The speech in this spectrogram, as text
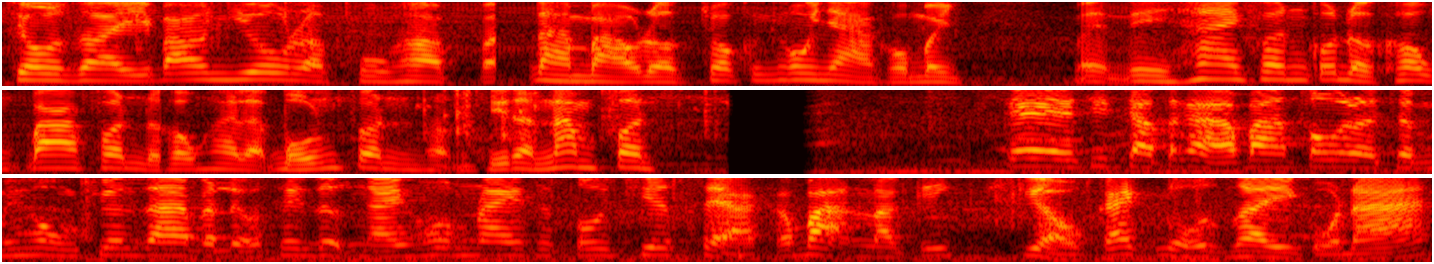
chiều dày bao nhiêu là phù hợp và đảm bảo được cho cái ngôi nhà của mình vậy thì hai phân có được không ba phân được không hay là bốn phân thậm chí là 5 phân Ok, xin chào tất cả các bạn, tôi là Trần Minh Hùng, chuyên gia vật liệu xây dựng. Ngày hôm nay thì tôi chia sẻ các bạn là cái kiểu cách độ dày của đá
